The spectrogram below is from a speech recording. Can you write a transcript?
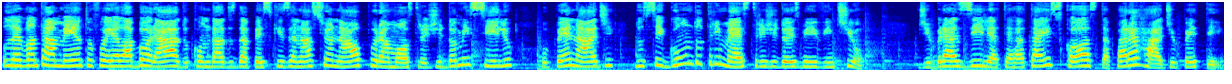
O levantamento foi elaborado com dados da Pesquisa Nacional por Amostra de Domicílio, o PNAD, no segundo trimestre de 2021. De Brasília, Terra Thaís Costa, para a Rádio PT.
